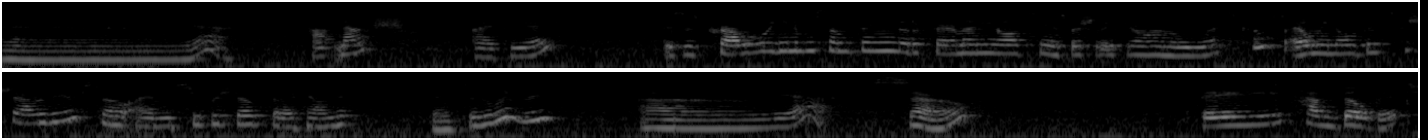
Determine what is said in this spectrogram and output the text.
And yeah, Hop Nosh IPA. This is probably going to be something that a fair amount of y'all have seen, especially if you're on the West Coast. I only know this because shower beer, so I'm super stoked that I found it thanks to delivery. Uh, yeah, so they have built it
